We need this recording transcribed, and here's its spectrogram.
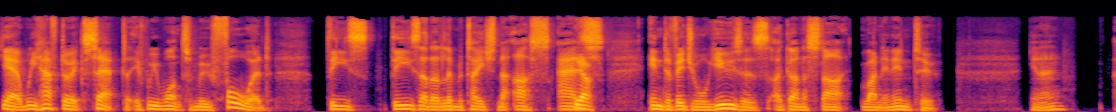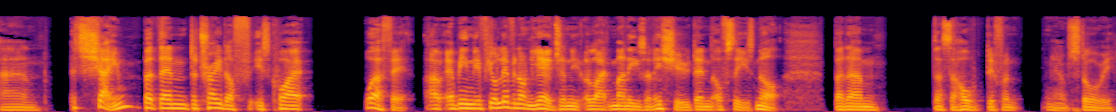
yeah we have to accept if we want to move forward these these are the limitation that us as Yeah. individual users are going to start running into you know? And it's a shame but then the trade-off is quite worth it. I, I mean if you're living on the edge and like money's an issue then obviously it's not. But um that's a whole different you know story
